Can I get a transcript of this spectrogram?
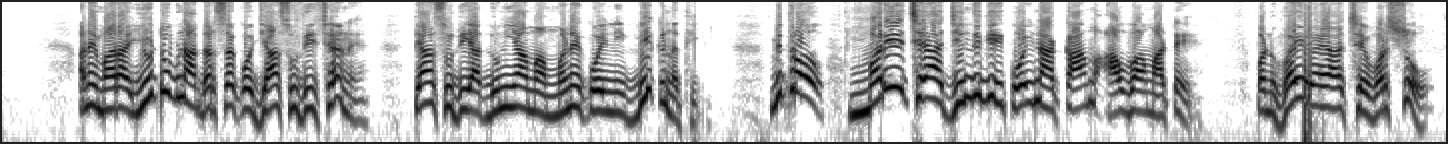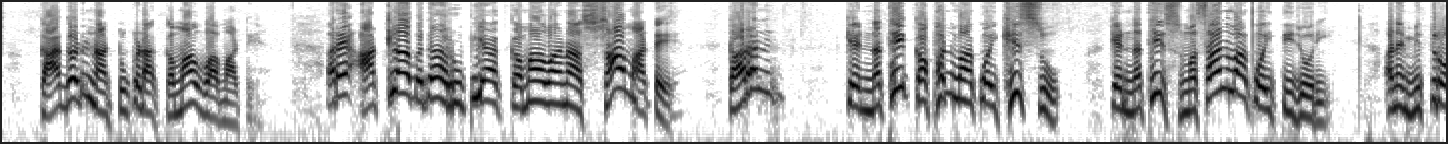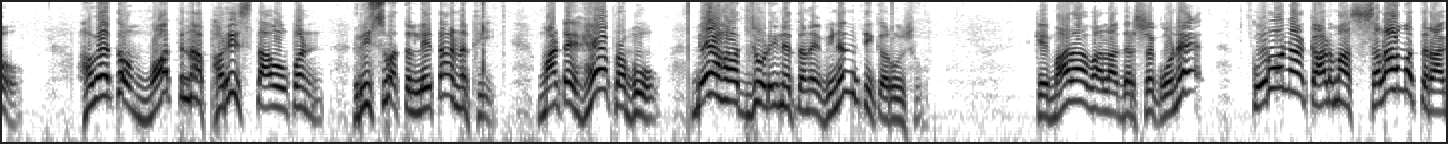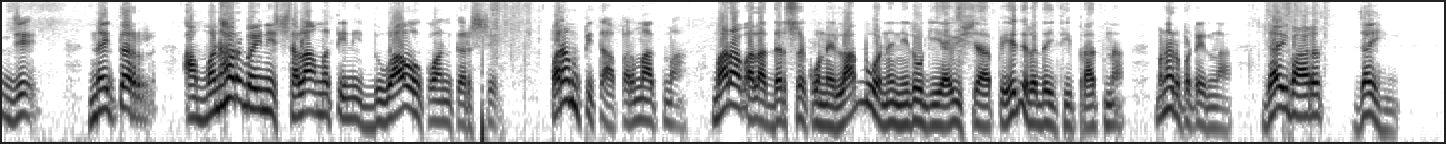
અને મારા યુટ્યુબના દર્શકો જ્યાં સુધી છે ને, ત્યાં સુધી આ દુનિયામાં મને કોઈની બીક નથી. મિત્રો મળી છે આ જિંદગી કોઈના કામ આવવા માટે, પણ વહી રહ્યા છે વર્ષો કાગળના ટુકડા કમાવવા માટે. અરે, આટલા બધા રૂપિયા કમાવાના શા માટે? કારણ કે નથી કફનમાં કોઈ ખિસ્સું, કે નથી સ્મશાનમાં કોઈ તિજોરી. અને મિત્રો હવે તો મોતના ફરિસ્તાઓ પણ રિશ્વત લેતા નથી. માટે હે પ્રભુ, બે હાથ જોડીને તને વિનંતી કરું છું કે મારા વાલા દર્શકોને કોરોના કાળમાં સલામત રાખજે, નહીતર આ મનહરભાઈની સલામતીની દુઆઓ કોણ કરશે? પરમપિતા પરમાત્મા મારા વાલા દર્શકોને લાંબુ અને નિરોગી આયુષ્ય આપે એ જ હૃદયથી પ્રાર્થના. મનહર પટેલના, જય ભારત, જય હિન્દ.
